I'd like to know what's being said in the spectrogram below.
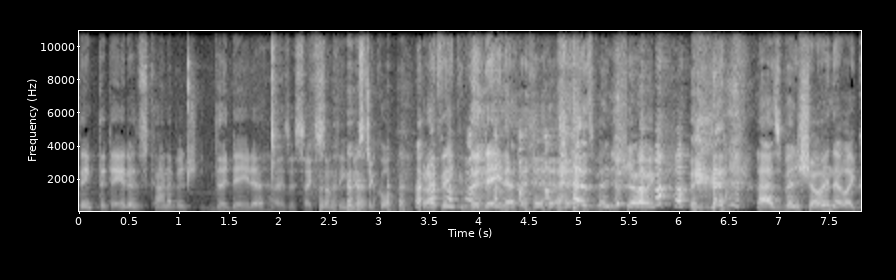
think the data has kind of been sh- the data as it's like something mystical, but I think the data has been showing has been showing that like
